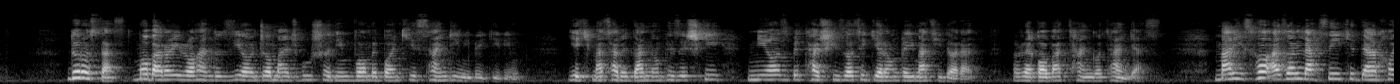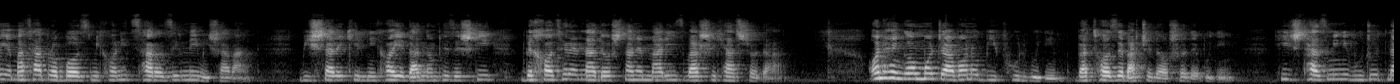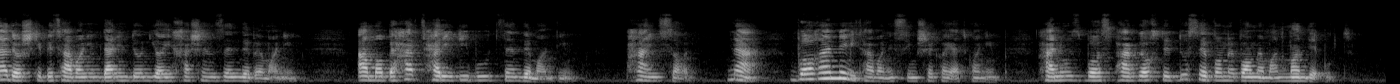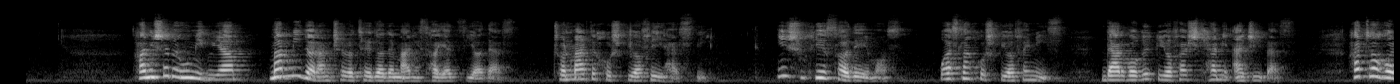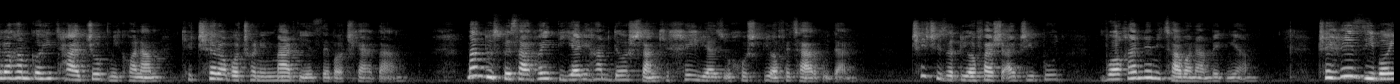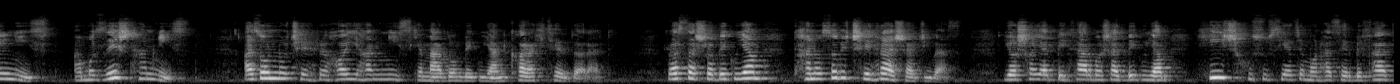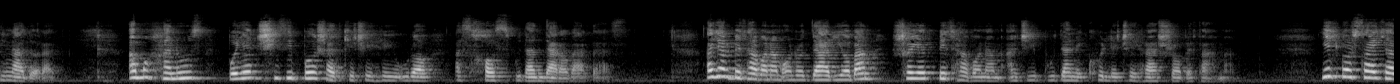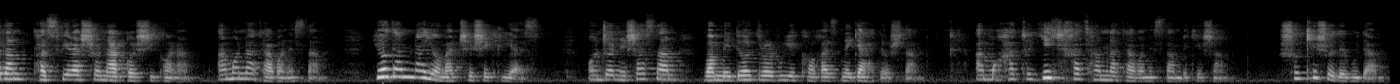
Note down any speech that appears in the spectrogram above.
درست است. ما برای راه اندازی آنجا مجبور شدیم وام بانکی سنگینی بگیریم. یک مطب دندان پزشکی نیاز به تجهیزات گران قیمتی دارد رقابت تنگ و تنگ است مریض ها از آن لحظه ای که درهای مطب را باز می کنید سرازیر نمی شوند. بیشتر کلینیک های دندان پزشکی به خاطر نداشتن مریض ورشکست شدند. آن هنگام ما جوان و بی پول بودیم و تازه بچه دار شده بودیم. هیچ تضمینی وجود نداشت که بتوانیم در این دنیای خشن زنده بمانیم. اما به هر طریقی بود زنده ماندیم. پنج سال. نه واقعا نمی توانستیم شکایت کنیم. هنوز باز پرداخت دو سوم واممان مانده بود. همیشه به او می‌گویم من می‌دانم چرا تعداد مریض هایت زیاد است. چون مرد خوشقیافه ای هستی. این شوخی ساده ماست. او اصلا خوشقیافه نیست. در واقع قیافش کمی عجیب است. حتی حالا هم گاهی تعجب می کنم که چرا با چنین مردی ازدواج کردم. من دوست پسرهای دیگری هم داشتم که خیلی از او خوش قیافه تر بودن. چه چیز قیافش عجیب بود؟ واقعا نمی‌توانم بگویم. چهره زیبایی نیست اما زشت هم نیست. از آن نوع چهره هایی هم نیست که مردم بگویند کاراکتر دارد. راستش را بگویم تناسب چهرهش عجیب است. یا شاید بهتر باشد بگویم هیچ خصوصیت منحصر به فردی ندارد. اما هنوز باید چیزی باشد که چهره او را از خاص بودن درآورده است. اگر بتوانم آن را دریابم شاید بتوانم عجیب بودن کل چهرش را بفهمم. یک بار سعی کردم تصویرش را نقاشی کنم اما نتوانستم. یادم نیامد چه شکلی است. آنجا نشستم و مداد را روی کاغذ نگه داشتم. اما حتی یک خط هم نتوانستم بکشم. شوکه شده بودم.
